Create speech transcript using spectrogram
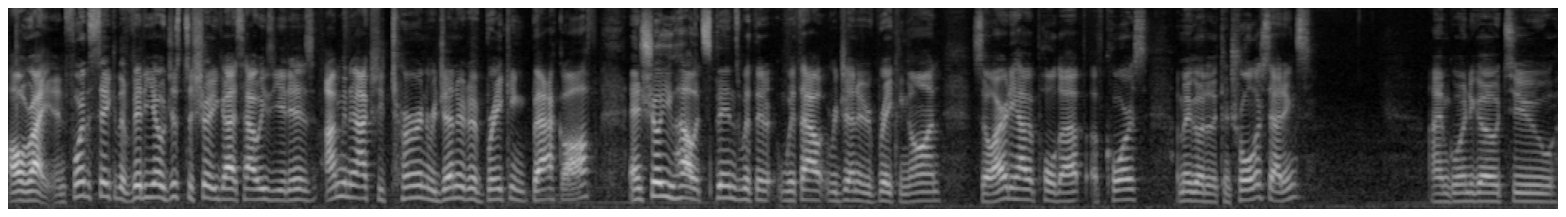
All right, and for the sake of the video, just to show you guys how easy it is, I'm gonna actually turn regenerative braking back off and show you how it spins with it without regenerative braking on. So I already have it pulled up, of course. I'm gonna go to the controller settings. I'm going to go to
